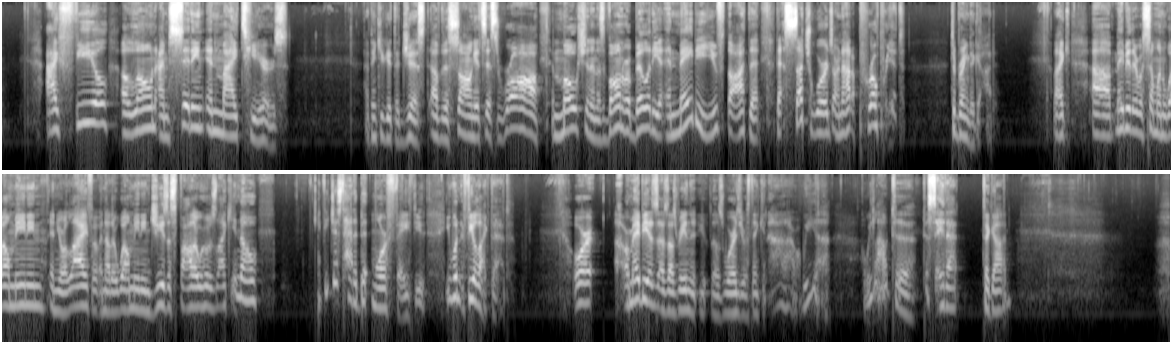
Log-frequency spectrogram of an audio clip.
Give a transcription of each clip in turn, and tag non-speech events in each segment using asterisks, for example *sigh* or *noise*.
I feel alone. I'm sitting in my tears. I think you get the gist of the song. It's this raw emotion and this vulnerability. And maybe you've thought that, that such words are not appropriate to bring to God. Like uh, maybe there was someone well meaning in your life, another well meaning Jesus follower who was like, you know, if you just had a bit more faith, you, you wouldn't feel like that. Or, or maybe as, as I was reading those words, you were thinking, ah, are, we, uh, are we allowed to, to say that to God?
